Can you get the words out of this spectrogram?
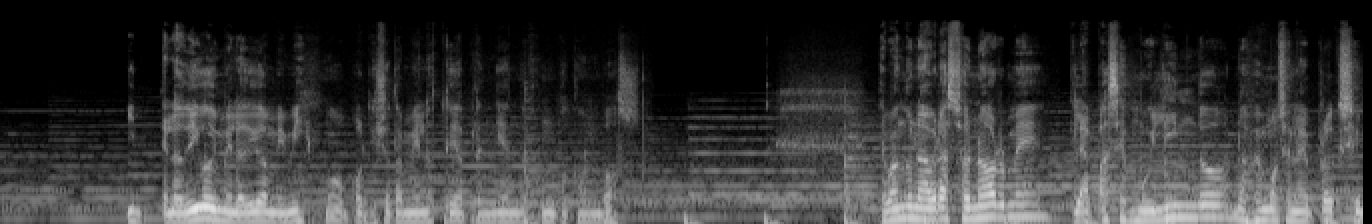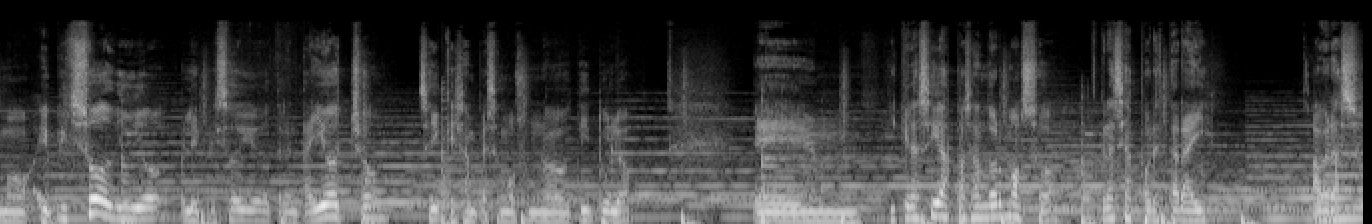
y te lo digo y me lo digo a mí mismo porque yo también lo estoy aprendiendo junto con vos. Te mando un abrazo enorme, que la pases muy lindo. Nos vemos en el próximo episodio, el episodio 38, que ya empezamos un nuevo título. Em, y que la sigas pasando hermoso. Gracias por estar ahí. Abrazo.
